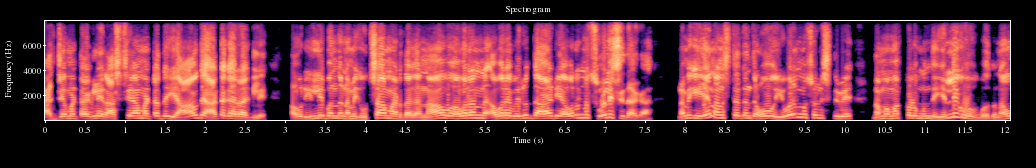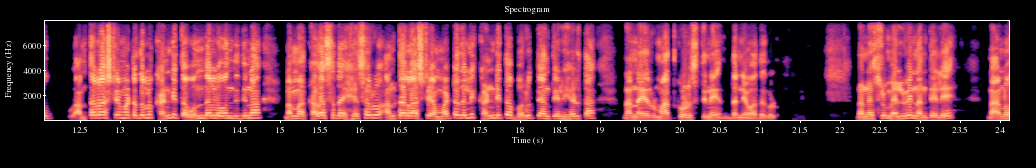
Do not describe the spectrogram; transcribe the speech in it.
ರಾಜ್ಯ ಮಟ್ಟ ಆಗ್ಲಿ ರಾಷ್ಟ್ರೀಯ ಮಟ್ಟದ ಯಾವುದೇ ಆಟಗಾರ ಆಗ್ಲಿ ಅವ್ರು ಇಲ್ಲಿ ಬಂದು ನಮಗೆ ಉತ್ಸಾಹ ಮಾಡಿದಾಗ, ನಾವು ಅವರನ್ನು, ಅವರ ವಿರುದ್ಧ ಆಡಿ ಅವರನ್ನು ಸೋಲಿಸಿದಾಗ ನಮಗೆ ಏನ್ ಅನಿಸ್ತದೆ ಅಂತ ಓ, ಇವರನ್ನು ಸೋಲಿಸ್ತೀವಿ, ನಮ್ಮ ಮಕ್ಕಳು ಮುಂದೆ ಎಲ್ಲಿಗೂ ಹೋಗ್ಬೋದು? ನಾವು ಅಂತಾರಾಷ್ಟ್ರೀಯ ಮಟ್ಟದಲ್ಲೂ ಖಂಡಿತ ಒಂದಲ್ಲ ಒಂದು ದಿನ ನಮ್ಮ ಕಳಸದ ಹೆಸರು ಅಂತಾರಾಷ್ಟ್ರೀಯ ಮಟ್ಟದಲ್ಲಿ ಖಂಡಿತ ಬರುತ್ತೆ ಅಂತೇಳಿ ಹೇಳ್ತಾ ನನ್ನ ಎರಡು ಮಾತುಗೊಳಿಸ್ತೀನಿ ಧನ್ಯವಾದಗಳು. ನನ್ನ ಹೆಸರು ಮೆಲ್ವಿನ್ ಅಂತೇಳಿ. ನಾನು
